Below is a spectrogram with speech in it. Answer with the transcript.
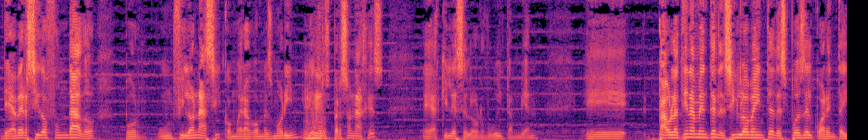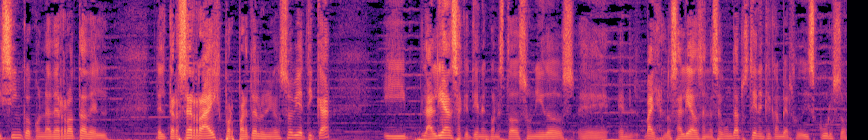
de haber sido fundado por un filonazi como era Gómez Morín y otros personajes, eh, Aquiles el Orduy también. eh, paulatinamente en el siglo XX, después del 45, con la derrota del, del Tercer Reich por parte de la Unión Soviética y la alianza que tienen con Estados Unidos, eh, en- vaya, los aliados en la segunda, pues tienen que cambiar su discurso,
